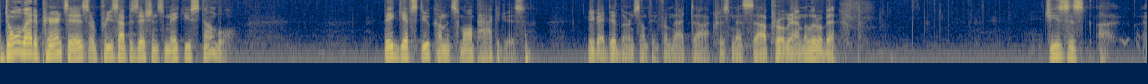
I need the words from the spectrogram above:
But don't let appearances or presuppositions make you stumble. Big gifts do come in small packages. Maybe I did learn something from that uh, Christmas uh, program a little bit. Jesus' uh, uh,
